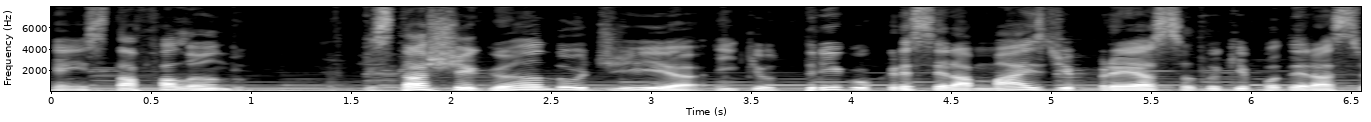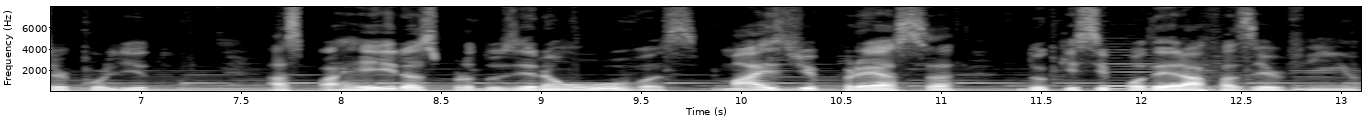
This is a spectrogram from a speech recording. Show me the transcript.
quem está falando. Está chegando o dia em que o trigo crescerá mais depressa do que poderá ser colhido. As parreiras produzirão uvas mais depressa do que se poderá fazer vinho.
